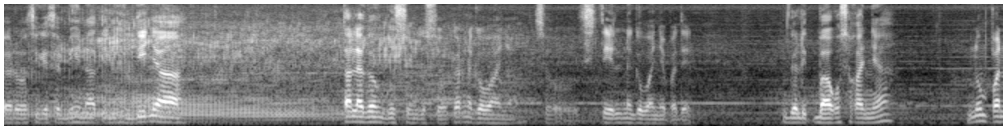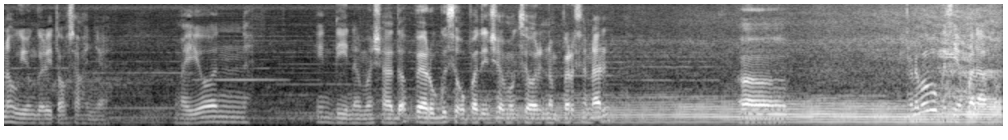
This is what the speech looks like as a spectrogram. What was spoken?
Pero sige, sabihin natin, hindi niya talagang gustong gusto. Pero nagawa niya. So, still, nagawa niya pa din. Galit ba ako sa kanya? Noong panahon yung galit ako sa kanya. Ngayon, hindi na masyado. Pero gusto ko pa din siya mag-sorry ng personal. Ah, ano ba ba gusto niya malaman?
